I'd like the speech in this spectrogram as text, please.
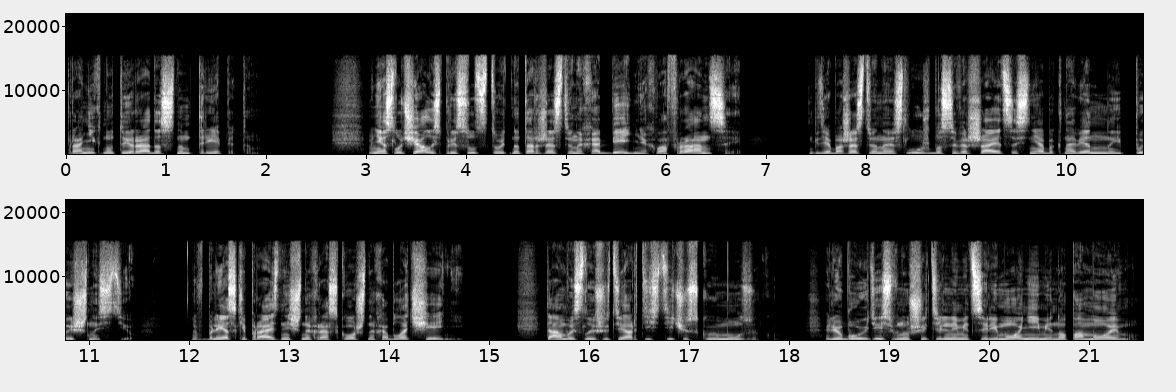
проникнутый радостным трепетом. Мне случалось присутствовать на торжественных обеднях во Франции, где божественная служба совершается с необыкновенной пышностью, в блеске праздничных роскошных облачений. Там вы слышите артистическую музыку, любуетесь внушительными церемониями, но, по-моему,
